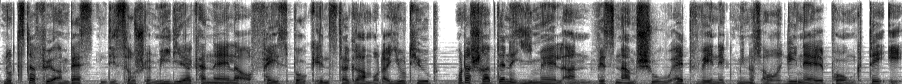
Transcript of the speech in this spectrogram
Nutzt dafür am besten die Social Media Kanäle auf Facebook, Instagram oder YouTube oder schreibt eine E-Mail an wissenamschuh@wenig-originell.de.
